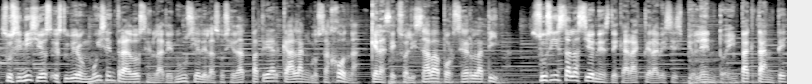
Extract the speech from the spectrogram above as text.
Sus inicios estuvieron muy centrados en la denuncia de la sociedad patriarcal anglosajona, que la sexualizaba por ser latina. Sus instalaciones de carácter a veces violento e impactante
